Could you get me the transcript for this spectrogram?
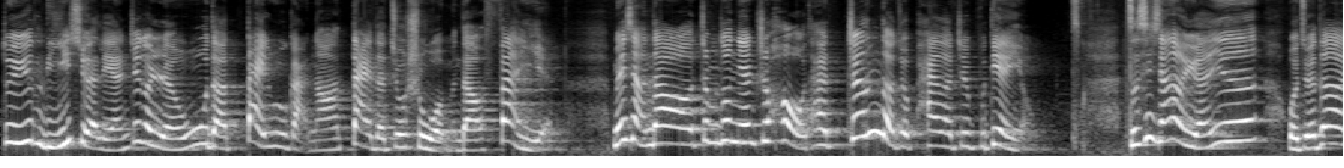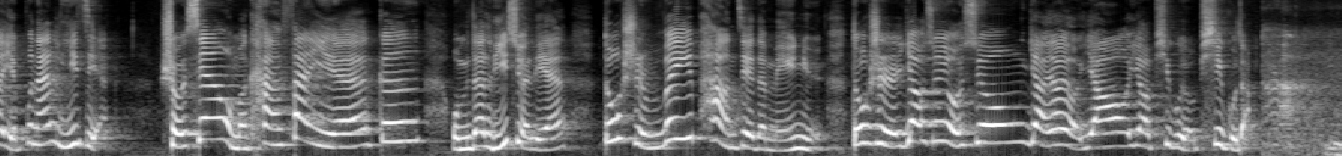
对于李雪莲这个人物的代入感呢，带的就是我们的范爷。没想到这么多年之后，他真的就拍了这部电影。仔细想想原因，我觉得也不难理解。首先，我们看范爷跟我们的李雪莲都是微胖界的美女，都是要胸有胸，要腰有腰，要屁股有屁股的。嗯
